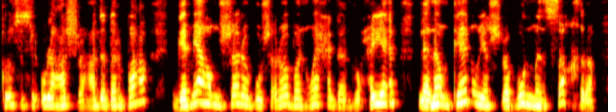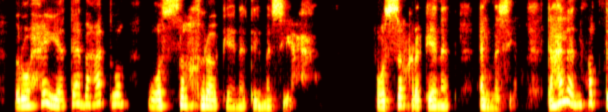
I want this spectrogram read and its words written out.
كورنثوس الأولى عشرة عدد أربعة جميعهم شربوا شرابا واحدا روحيا لأنهم كانوا يشربون من صخرة روحية تابعتهم والصخرة كانت المسيح. والصخرة كانت المسيح. تعال نحط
